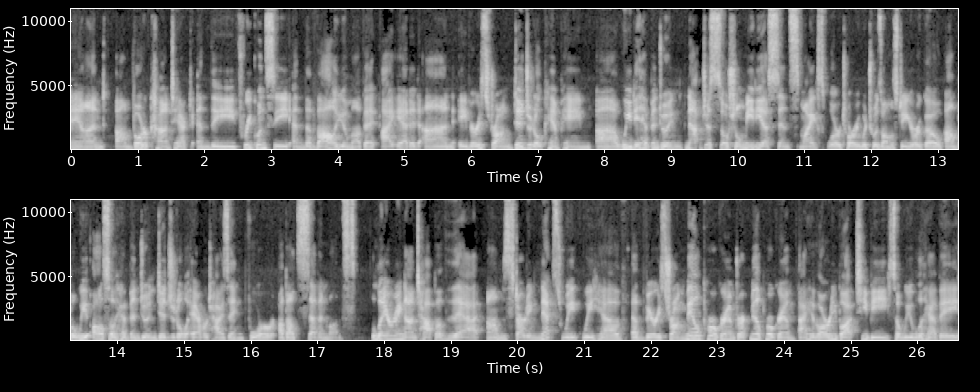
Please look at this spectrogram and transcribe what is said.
and um, voter contact and the frequency and the volume of it, I added on a very strong digital campaign. Uh, we have been doing not just social media since my exploratory, which was almost a year ago, um, but we also have been doing digital advertising for about seven months layering on top of that, um, starting next week, we have a very strong mail program, direct mail program. I have already bought TV, so we will have a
